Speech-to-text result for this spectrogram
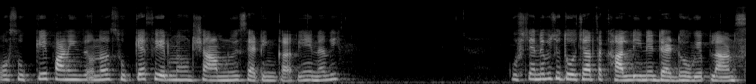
ਉਹ ਸੁੱਕੇ ਪਾਣੀ ਉਹਨਾਂ ਦਾ ਸੁੱਕਿਆ, ਫਿਰ ਮੈਂ ਹੁਣ ਸ਼ਾਮ ਨੂੰ ਇਹ ਸੈਟਿੰਗ ਕਰ ਰਹੀ ਹਾਂ ਇਹਨਾਂ ਦੀ। ਕੁਛ ਤਾਂ ਇਹਨਾਂ ਵਿੱਚ ਦੋ ਚਾਰ ਤਾਂ ਖਾਲੀ ਨੇ ਡੈੱਡ ਹੋ ਗਏ ਪਲਾਂਟਸ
